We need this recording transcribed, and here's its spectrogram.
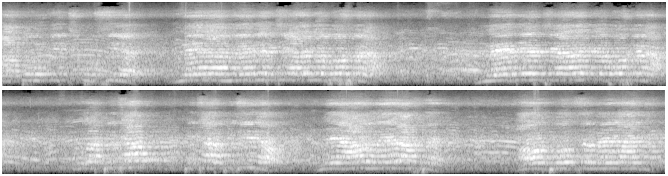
মাধ্যমিক কুর্সিয়ে মেয়েরা মেয়েদের চেয়ারে কেউ বসবে না। মেয়েদের চেয়ারে কেউ বসবে না। তোমরা পিছাও পিছাও, পিছিয়ে যাও। মেয়ে আরও মেয়েরা আসবে और बहुत समय आएगी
